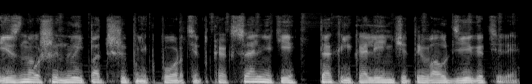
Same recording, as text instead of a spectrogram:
Изношенный подшипник портит как сальники, так и коленчатый вал двигателя.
